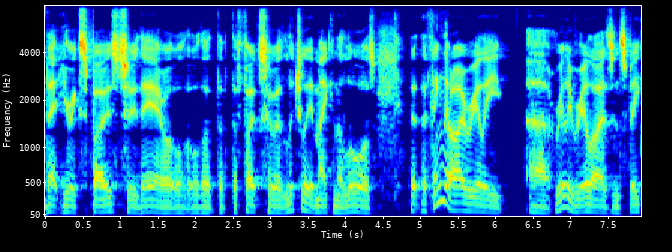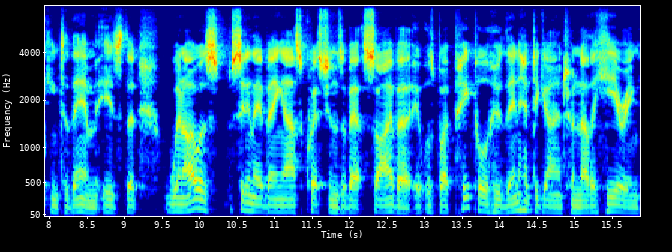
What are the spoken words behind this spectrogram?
that you're exposed to there, or, or the, the, the folks who are literally making the laws, that the thing that I really uh, really realized in speaking to them is that when I was sitting there being asked questions about cyber, it was by people who then had to go into another hearing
